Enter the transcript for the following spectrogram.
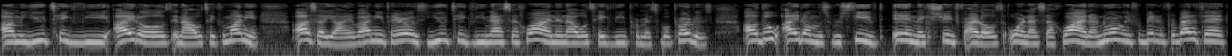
um you take the idols and I will take the money. Asa Yain Vani Peros, you take the Nesech wine and I will take the permissible produce produce. Although items received in exchange for idols or nesech wine are normally forbidden for benefit,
